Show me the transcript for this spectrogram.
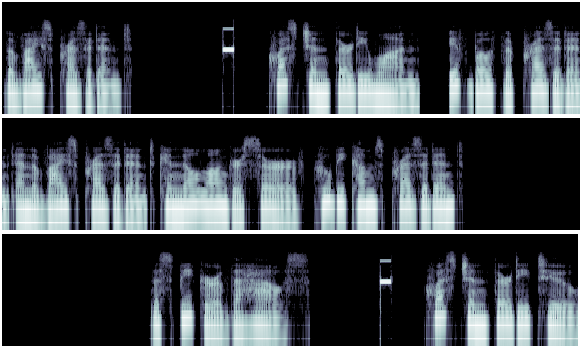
The vice president. Question 31. If both the president and the vice president can no longer serve, who becomes president? The Speaker of the House. Question 32.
